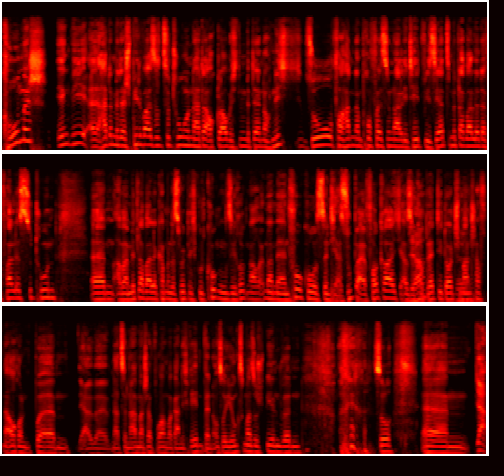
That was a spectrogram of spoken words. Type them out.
komisch irgendwie, äh, hatte mit der Spielweise zu tun, hatte auch, glaube ich, mit der noch nicht so vorhandenen Professionalität, wie es jetzt mittlerweile der Fall ist, zu tun. Ähm, aber mittlerweile kann man das wirklich gut gucken. Sie rücken auch immer mehr in Fokus, sind ja super erfolgreich, also Ja. komplett die deutschen Ja. Mannschaften auch. Und ähm, ja, über Nationalmannschaft wollen wir gar nicht reden, wenn unsere Jungs mal so spielen würden. so. Ähm, ja,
